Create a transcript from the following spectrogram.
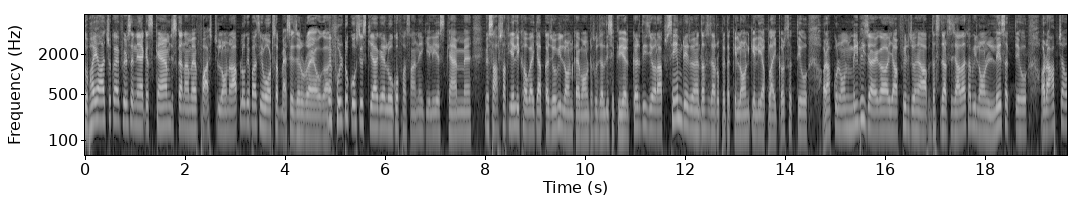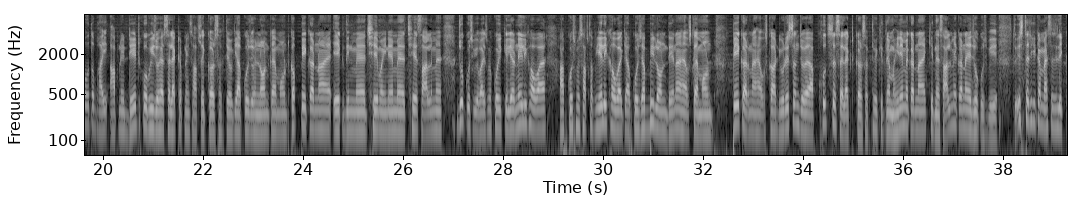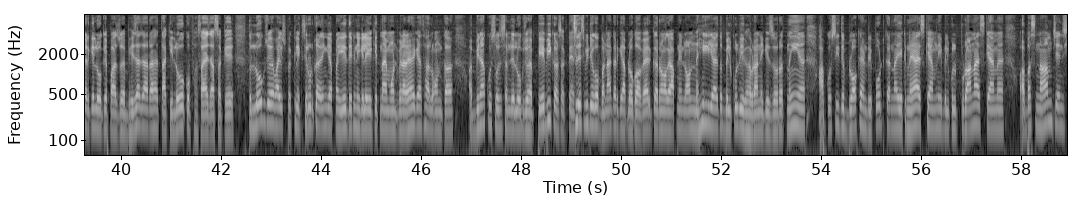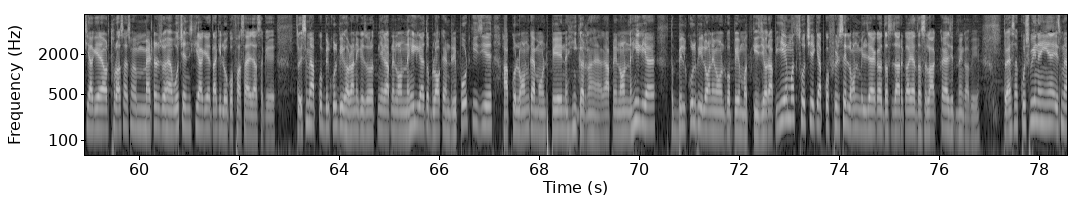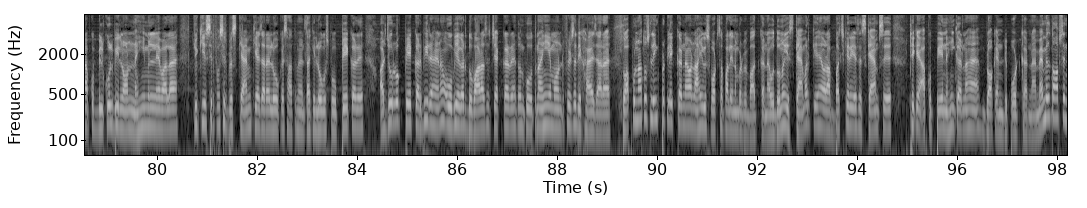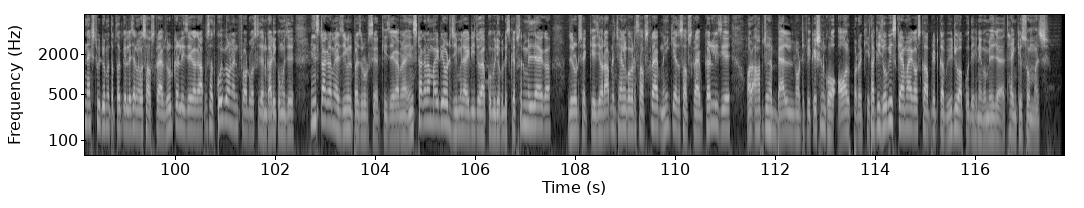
तो भाई आ चुका है फिर से नया एक स्कैम जिसका नाम है फास्ट लोन आप लोगों के पास ये व्हाट्सअप मैसेज ज़रूर आया होगा। मैं फुल टू कोशिश किया गया लोगों को फंसाने के लिए स्कैम में। में साफ़ साफ़ ये लिखा हुआ है कि आपका जो भी लोन का अमाउंट है उसको जल्दी से क्लियर कर दीजिए और आप सेम डे जो है दस हज़ार रुपये तक के लोन के लिए अप्लाई कर सकते हो और आपको लोन मिल भी जाएगा या फिर जो है आप दस हज़ार से ज़्यादा का भी लोन ले सकते हो। और आप चाहो तो भाई आपने डेट को भी जो है सेलेक्ट अपने हिसाब से कर सकते हो कि आपको जो है लोन का अमाउंट कब पे करना है एक दिन में छः महीने में छः साल में जो कुछ भी भाई इसमें कोई क्लियर नहीं लिखा हुआ है। आपको इसमें साफ़ साफ़ ये लिखा हुआ है कि आपको जब भी लोन देना है उसका अमाउंट पे करना है, उसका ड्यूरेशन जो है आप खुद से सेलेक्ट कर सकते हो कितने महीने में करना है, कितने साल में करना है जो कुछ भी तो इस तरीके का मैसेज लिख करके लोगों के पास जो है भेजा जा रहा है ताकि लोगों को फंसाया जा सके। तो लोग जो है भाई उस पर क्लिक ज़रूर करेंगे अपना ये देखने के लिए कितना अमाउंट मेरा रह गया था लोन का। और बिना कुछ सोचे समझे लोग जो है पे भी कर सकते हैं। इसलिए इस वीडियो को बना करके आप लोग को अवेयर कर रहा हूँ। अगर आपने लोन नहीं लिया है तो बिल्कुल भी घबराने की ज़रूरत नहीं है। आपको सीधे ब्लॉक एंड रिपोर्ट करना है, एक नया स्कैम नहीं, बिल्कुल पुराना स्कैम है। और बस नाम चेंज किया गया है और थोड़ा सा इसमें मैटर जो है वो चेंज किया गया ताकि लोगों को फंसाया जा सके। तो इसमें आपको बिल्कुल भी घबराने की ज़रूरत नहीं अगर आपने लोन नहीं लिया है तो ब्लॉक एंड रिपोर्ट कीजिए। आपको लोन का अमाउंट पे नहीं करना है। अगर आपने लोन नहीं लिया है तो बिल्कुल भी लोन अमाउंट को पे मत कीजिए। और आप ये मत सोचिए कि आपको फिर से लोन मिल जाएगा दस हज़ार का या दस लाख का या जितने का भी। तो ऐसा कुछ भी नहीं है। इसमें आपको बिल्कुल भी लोन नहीं मिलने वाला है, क्योंकि ये सिर्फ़ और सिर्फ़ स्कैम किया जा रहा है लोगों के साथ में, ताकि लोग उस पर पे करें। और जो लोग पे कर भी रहे हैं ना, वो भी अगर दोबारा से चेक कर रहे हैं तो उनको उतना ही अमाउंट फिर से दिखाया जा रहा है। तो आपको ना तो उस लिंक पर क्लिक करना है और ना ही उस व्हाट्सअप वाले नंबर पर बात करना है। वो दोनों ही स्कैमर के हैं और आप बच के रहिए इस स्कैम से। ठीक है, आपको पे नहीं करना है ब्लॉक एंड रिपोर्ट करना है। मैं मिलता हूँ आपसे नेक्स्ट वीडियो में, तब तक के लिए चैनल को सब्सक्राइब ज़रूर कर लीजिएगा। अगर आपके साथ कोई भी ऑनलाइन फ्रॉड वॉस की जानकारी को मुझे इंस्टाग्राम या जी पर ज़रूर शेयर कीजिएगा। मेरा इंस्टाग्राम आई और जी मेल जो है, आपको वीडियो को डिस्क्रिप्शन मिल जाएगा। ज़रूर चेक कीजिए। और आपने चैनल को अगर सब्सक्राइब नहीं किया तो सब्सक्राइब कर लीजिए। और आप जो है बेल नोटिफिकेशन को ऑल पर रखिए, ताकि जो भी स्कैम आएगा, उसका अपडेट का वीडियो आपको देखने को मिल जाए। Thank you so much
